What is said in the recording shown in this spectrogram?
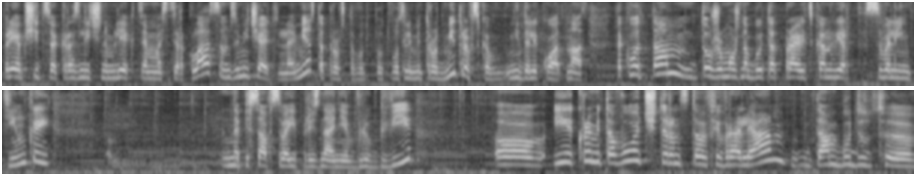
приобщиться к различным лекциям, мастер-классам. Замечательное место, просто вот тут возле метро Дмитровска, недалеко от нас. Так вот, там тоже можно будет отправить конверт с Валентинкой, написав свои признания в любви. Э, И, кроме того, 14 февраля там будут э,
